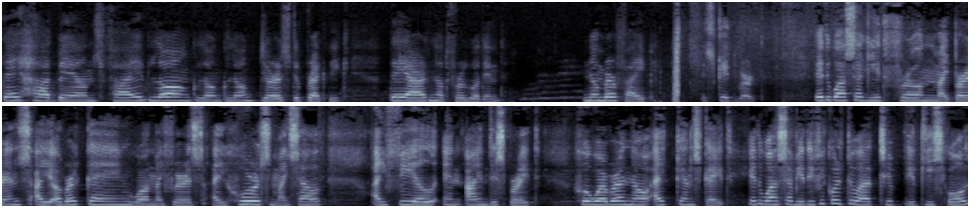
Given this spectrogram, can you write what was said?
They had been five long, long, long years to practice. They are not forgotten. Number five, skateboard. It was a gift from my parents. I overcame one of my fears. I hurt myself. I feel and I'm desperate. However, now I can skate. It was a bit difficult to achieve this goal,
